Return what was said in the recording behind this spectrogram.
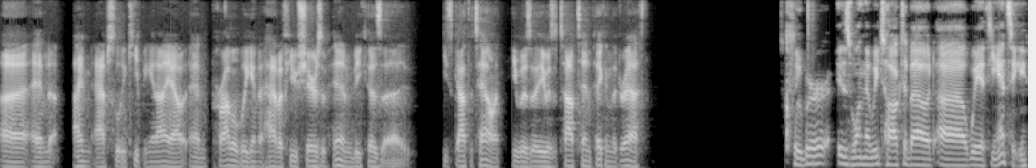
uh, and I'm absolutely keeping an eye out and probably going to have a few shares of him because uh, he's got the talent. He was a, he was a top ten pick in the draft. Kluber is one that we talked about uh, with Yancey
